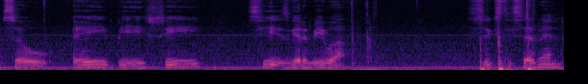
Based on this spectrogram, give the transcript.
So A B C C is gonna be what? 67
